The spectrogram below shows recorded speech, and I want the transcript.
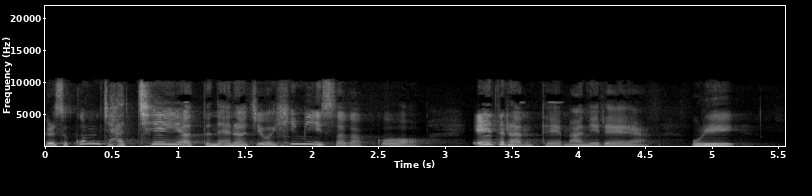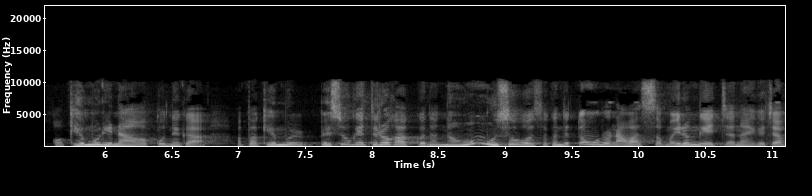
그래서 꿈 자체의 어떤 에너지와 힘이 있어갖고 애들한테 만일에 우리 어, 괴물이 나와갖고 내가 아빠 괴물 뱃속에 들어갔거나 너무 무서워서 근데 똥으로 나왔어 뭐 이런 게 있잖아요. 그죠?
